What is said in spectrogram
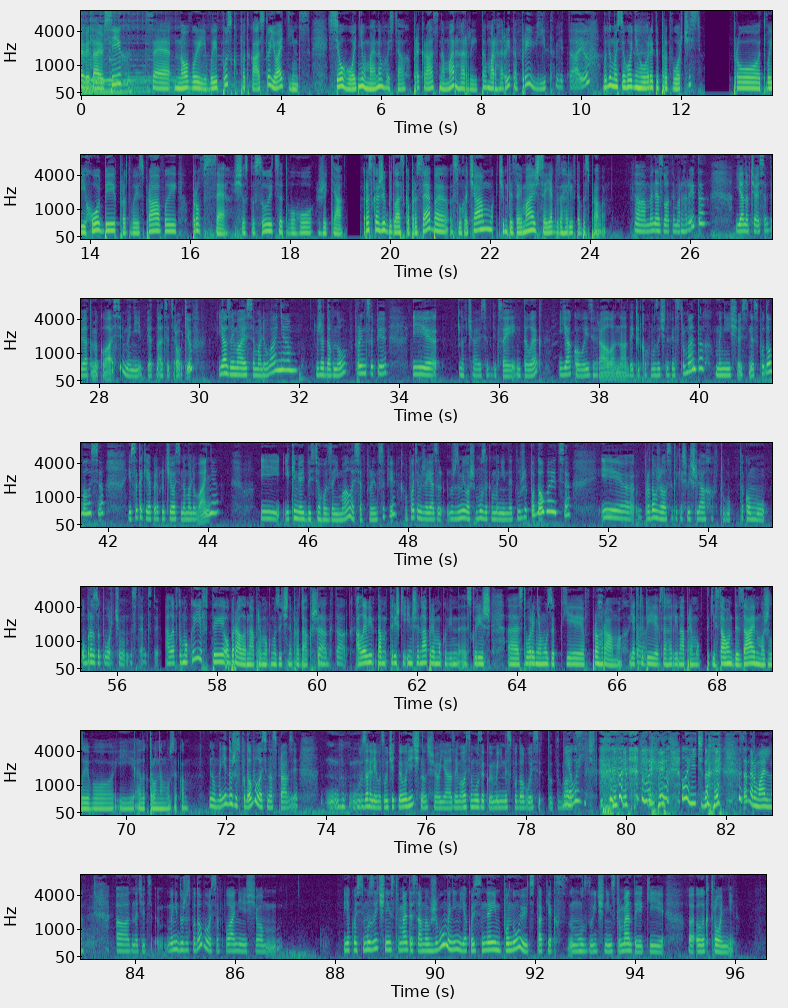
Вітаю, вітаю всіх! Це новий випуск подкасту UiTeens. Сьогодні в мене в гостях прекрасна Маргарита. Маргарита, привіт! Вітаю! Будемо сьогодні говорити про творчість, про твої хобі, про твої справи, про все, що стосується твого життя. Розкажи, будь ласка, про себе слухачам, чим ти займаєшся, як взагалі в тебе справи. Мене звати Маргарита, я навчаюся в 9 класі, мені 15 років. Я займаюся малюванням вже давно, в принципі, і навчаюся в ліцеї інтелект. Я колись грала на декількох музичних інструментах, мені щось не сподобалося, і все-таки я переключилася на малювання, і яким я й до цього займалася, в принципі. А потім вже я зрозуміла, що музика мені не дуже подобається і продовжила все таки свій шлях в такому образотворчому мистецтві. Але в тому Київ ти обирала напрямок музичний продакшн. Так, так. Але він там трішки інший напрямок. Він е, скоріш е, створення музики в програмах. Як так. тобі взагалі напрямок? Такий саунд дизайн, можливо, і електронна музика. Ну, мені дуже сподобалося насправді. Взагалі звучить нелогічно, що я займалася музикою, мені не сподобалося тут бац. Ні, логічно. Логічно, все нормально. А, Значить, мені дуже сподобалося в плані, що якось музичні інструменти саме вживу мені якось не імпонують, так як музичні інструменти, які е, електронні.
